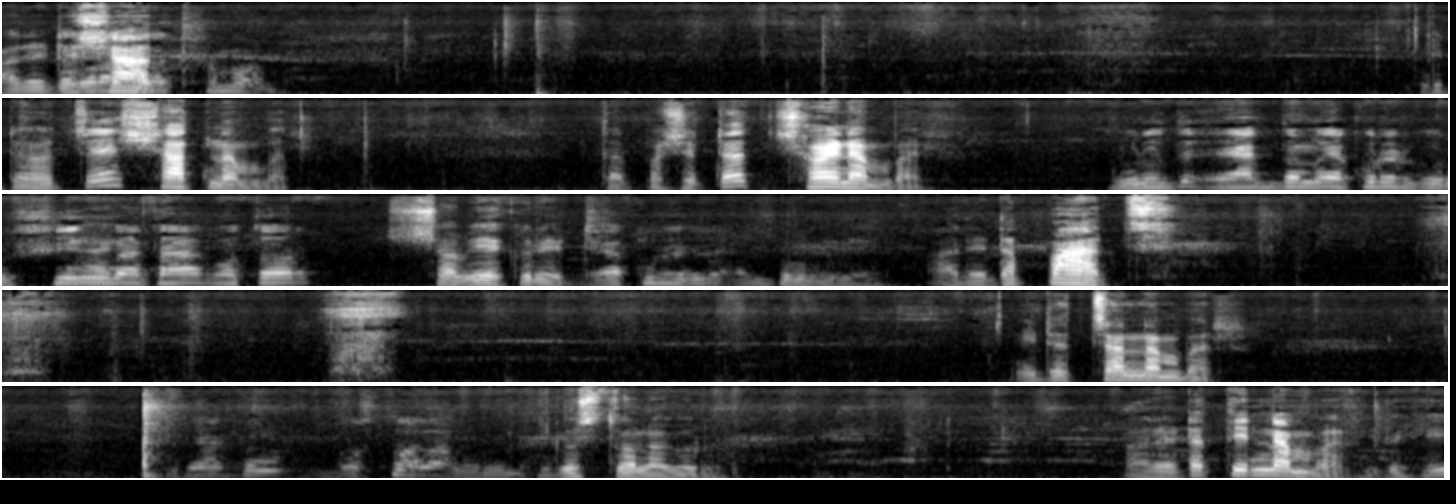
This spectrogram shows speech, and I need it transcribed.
আর এটা সাত। সমান। এটা হচ্ছে সাত নাম্বার। তার পাশেটা ছয় নাম্বার। গরু একদম একুরেট গরু সিং মাথা গতর। সবই একুরেট। একুরেট একদম আর এটা পাঁচ। এটা চার নাম্বার। বস্তুওয়ালা গরু আর এটা তিন নাম্বার দেখি।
